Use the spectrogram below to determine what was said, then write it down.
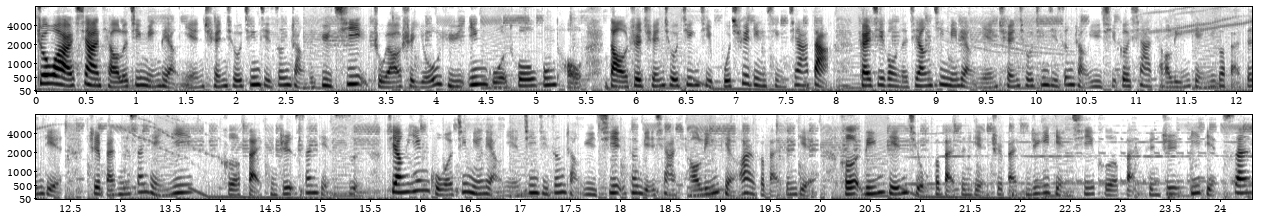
周二下调了今明两年全球经济增长的预期，主要是由于英国脱欧公投导致全球经济不确定性加大。该机构呢将今明两年全球经济增长预期各下调零点一个百分点至百分之三点一和百分之三点四，将英国今明两年经济增长预期分别下调零点二个百分点和零点九个百分点至百分之一点七和百分之一点三，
